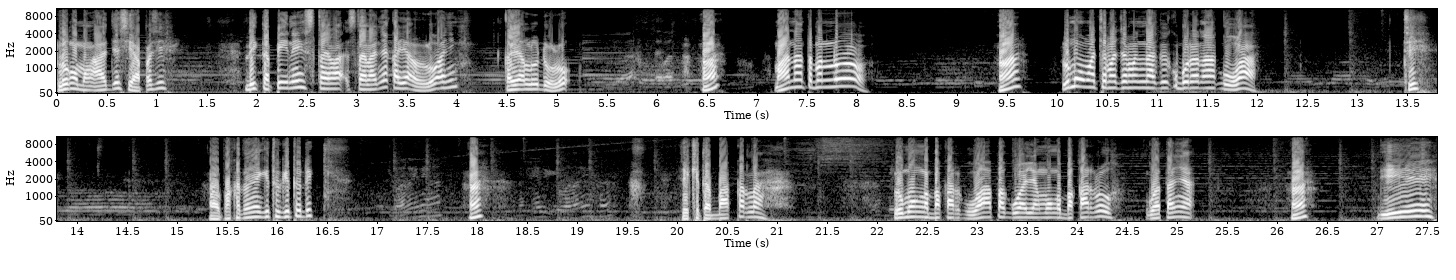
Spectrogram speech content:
Lu ngomong aja siapa sih? Dik, tapi ini stela stelanya kayak lu anjing. Kayak lu dulu. Hah? Mana temen lu? Hah? Lu mau macam-macam lagi kuburan aku gua? Cih. Apa katanya gitu-gitu, Dik? Hah? Ya kita bakar lah. Lu mau ngebakar gua apa gua yang mau ngebakar lu? Gua tanya. Hah? Ih,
